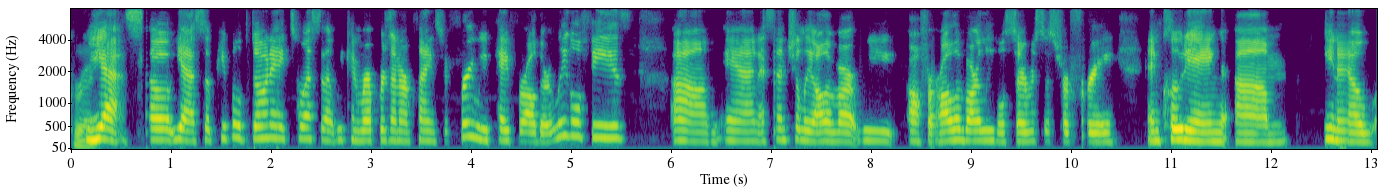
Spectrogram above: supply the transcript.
correct? Yes. So yeah, so people donate to us so that we can represent our clients for free. We pay for all their legal fees. Um, and essentially all of our we offer all of our legal services for free, including um, you know,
